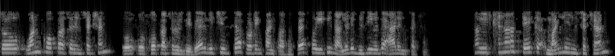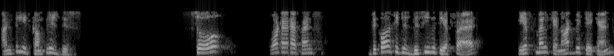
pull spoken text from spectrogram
So one coprocessor instruction or, or coprocessor will be there which is the floating point processor so it is already busy with the add instruction. Now it cannot take a multi instruction until it completes this. So what happens because it is busy with FAD FMUL cannot be taken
